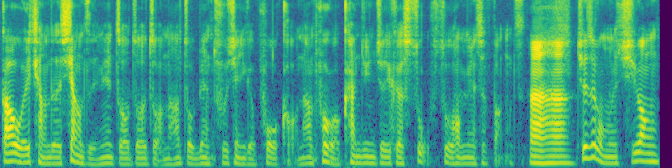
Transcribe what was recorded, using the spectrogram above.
高围墙的巷子里面走走走，然后左边出现一个破口，然后破口看进去一棵树，树后面是房子。啊哈，就是我们希望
